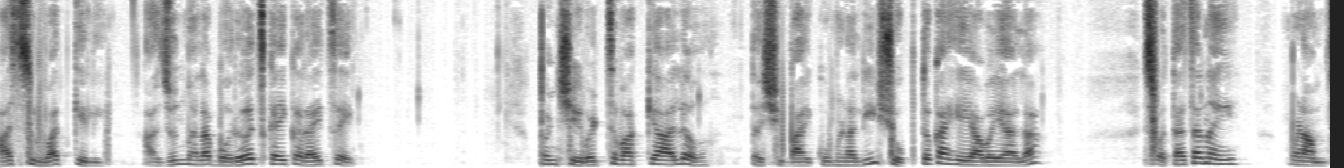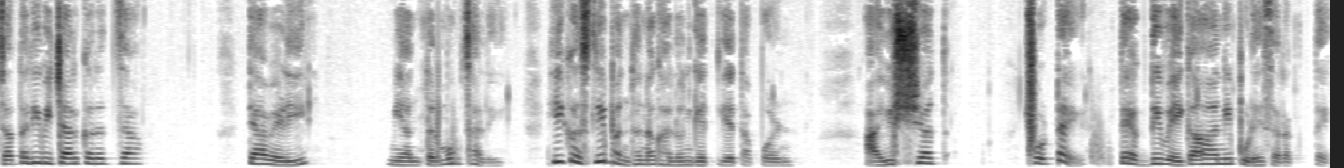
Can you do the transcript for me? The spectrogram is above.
आज सुरुवात केली. अजून मला बरंच काही करायचंय. पण शेवटचं वाक्य आलं तशी बायको म्हणाली शोभतं का हे या वयाला? स्वतःचा नाही पण आमचा तरी विचार करत जा. त्यावेळी मी अंतर्मुख झाले. ही कसली बंधनं घालून घेतली आहेत आपण? आयुष्यात छोटं आहे ते अगदी वेगाने पुढे सरकतंय.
